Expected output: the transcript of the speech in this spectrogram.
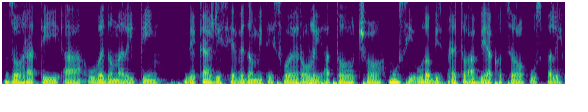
zohratý a uvedomelý tým, kde každý si je vedomý tej svojej roli a toho, čo musí urobiť preto, aby ako celok úspeli.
